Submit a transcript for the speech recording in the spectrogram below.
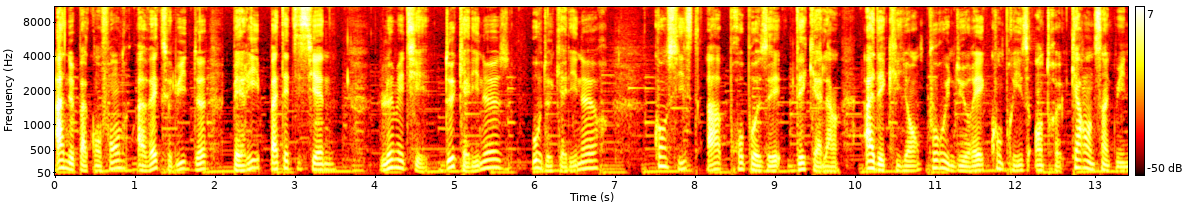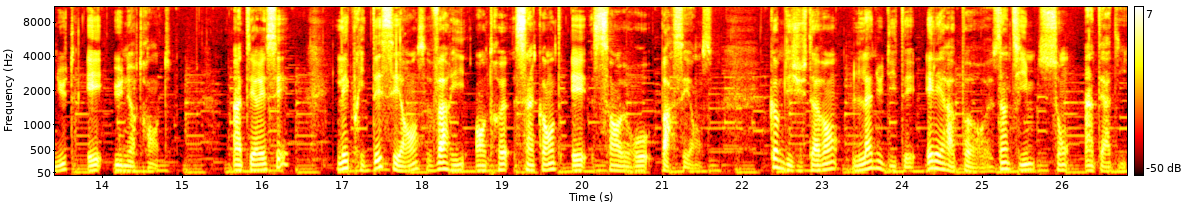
à ne pas confondre avec celui de péripatéticienne. Le métier de câlineuse ou de câlineur consiste à proposer des câlins à des clients pour une durée comprise entre 45 minutes et 1h30. Intéressé? Les prix des séances varient entre 50 et 100 euros par séance. Comme dit juste avant, la nudité et les rapports intimes sont interdits.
